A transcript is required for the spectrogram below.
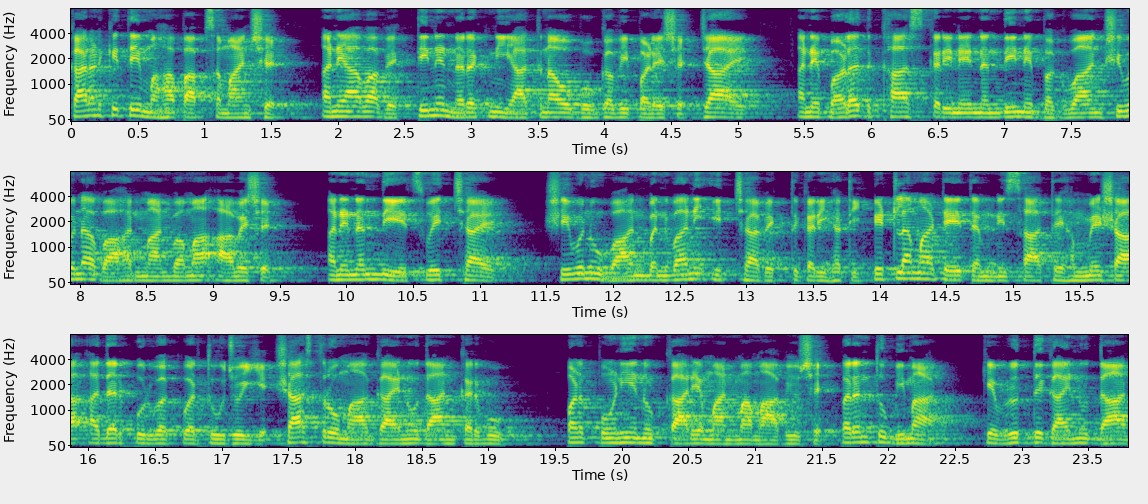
કારણ કે તે મહાપાપ સમાન છે અને આવા વ્યક્તિને નરકની યાતનાઓ ભોગવવી પડે છે. જાય અને બળદ ખાસ કરીને નંદીને ભગવાન શિવના વાહન માનવામાં આવે છે અને નંદીએ સ્વેચ્છાએ શિવનું વાન બનવાની ઈચ્છા વ્યક્ત કરી હતી. એટલા માટે તેમની સાથે હંમેશા આદરપૂર્વક વર્તવું જોઈએ. શાસ્ત્રોમાં ગાયનું દાન કરવું પણ પુણ્યનું કાર્ય માનવામાં આવ્યું છે. પરંતુ બીમાર કે વૃદ્ધ ગાયનું દાન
